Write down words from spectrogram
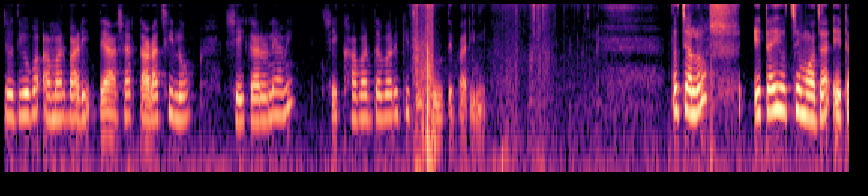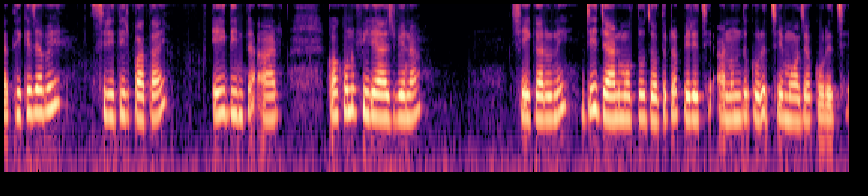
যদিও বা আমার বাড়িতে আসার তাড়া ছিল, সেই কারণে আমি সেই খাবার দাবারের কিছু তুলতে পারিনি। তো চলো, এটাই হচ্ছে মজা। এটা থেকে যাবে স্মৃতির পাতায়। এই দিনটা আর কখনো ফিরে আসবে না। সেই কারণে যে যার মতো যতটা পেরেছে, আনন্দ করেছে, মজা করেছে,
